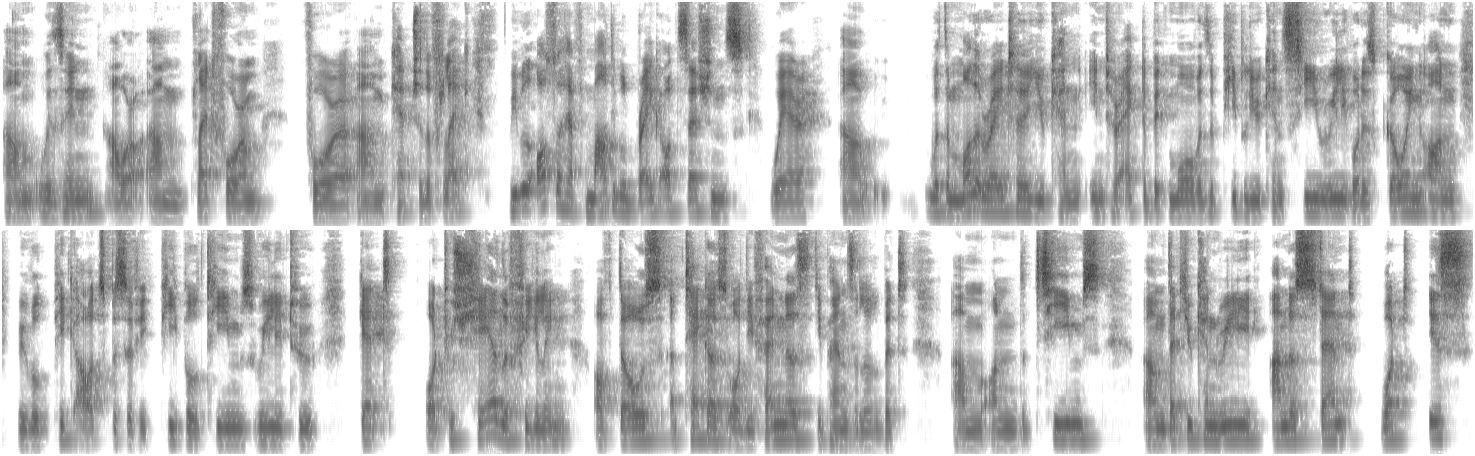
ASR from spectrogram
um, within our um, platform for um, Capture the Flag. We will also have multiple breakout sessions where uh, with the moderator, you can interact a bit more with the people. You can see really what is going on. We will pick out specific people, teams, really to get or to share the feeling of those attackers or defenders, depends a little bit um, on the teams, um, that you can really understand what is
